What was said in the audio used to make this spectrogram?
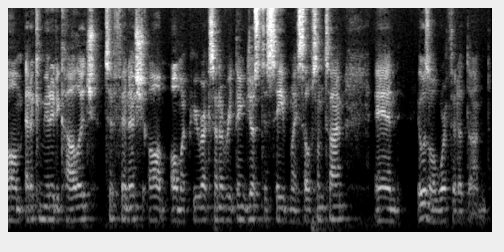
um, at a community college to finish um, all my prereqs and everything, just to save myself some time, and it was all worth it at the end.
